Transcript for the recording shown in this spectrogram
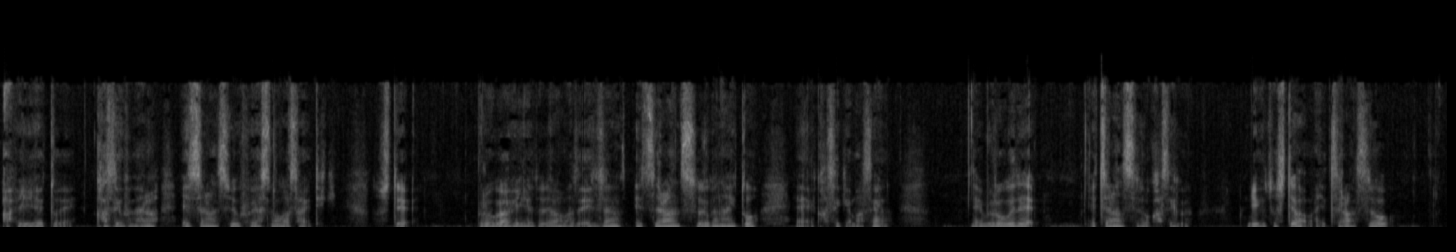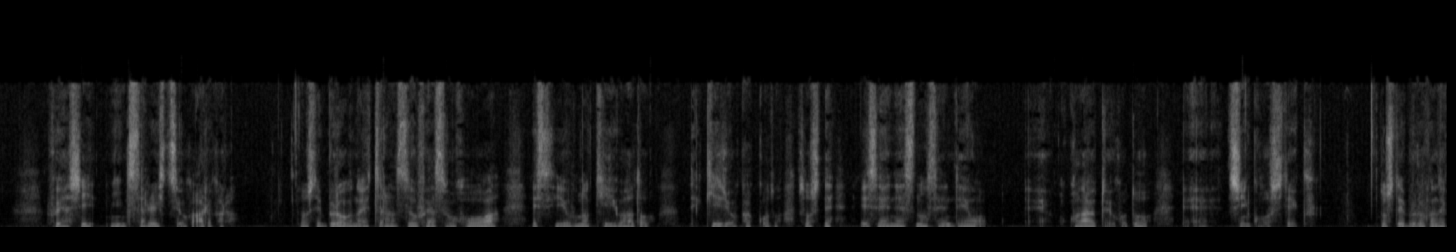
アフィリエイトで稼ぐなら閲覧数を増やすのが最適。そして、ブログアフィリエイトではまず閲覧数がないと、えー、稼げません。で、ブログで閲覧数を稼ぐ理由としては、まあ、閲覧数を増やし認知される必要があるから。そしてブログの閲覧数を増やす方法は SEO のキーワードで記事を書くこと、そして SNS の宣伝を、行うということを、え進行していく。そしてブログで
